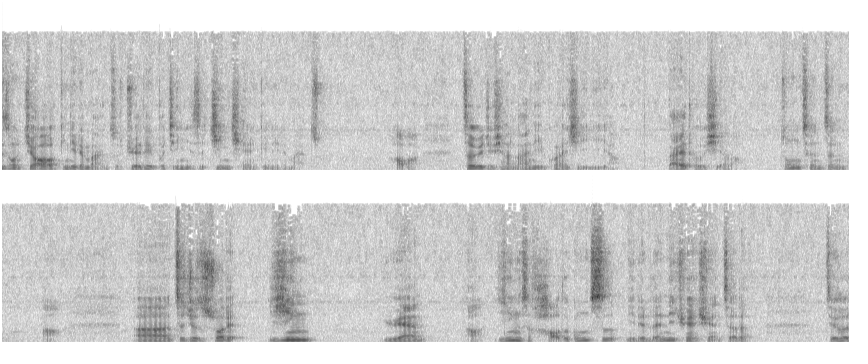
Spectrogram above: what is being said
种骄傲给你的满足，绝对不仅仅是金钱给你的满足，好吧？这个就像男女关系一样，白头偕老，终成正果啊。啊，这就是说的因缘。啊，因是好的公司，你的能力圈选择的，最后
